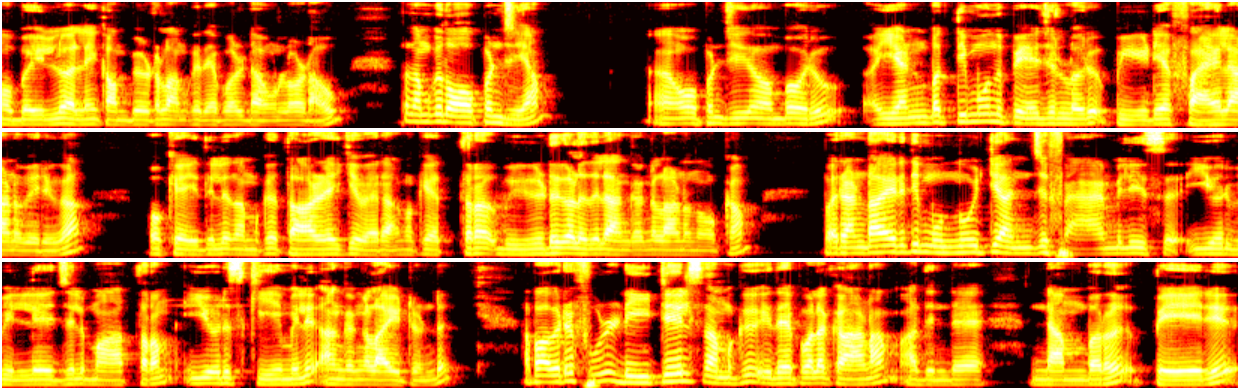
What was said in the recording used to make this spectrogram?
മൊബൈലിലോ അല്ലെങ്കിൽ കമ്പ്യൂട്ടറിലോ നമുക്ക് ഇതേപോലെ ഡൗൺലോഡ് ആവും. അപ്പോൾ നമുക്കിത് ഓപ്പൺ ചെയ്യാം. ഓപ്പൺ ചെയ്യുമ്പോൾ ഒരു എൺപത്തിമൂന്ന് പേജുള്ളൊരു പി ഡി എഫ് ഫയലാണ് വരിക. ഓക്കെ ഇതിൽ നമുക്ക് താഴേക്ക് വരാം. നമുക്ക് എത്ര വീടുകൾ ഇതിൽ അംഗങ്ങളാണ് നോക്കാം. ഇപ്പോൾ രണ്ടായിരത്തി മുന്നൂറ്റി അഞ്ച് ഫാമിലീസ് ഈ ഒരു വില്ലേജിൽ മാത്രം ഈ ഒരു സ്കീമിൽ അംഗങ്ങളായിട്ടുണ്ട്. അപ്പോൾ അവരുടെ ഫുൾ ഡീറ്റെയിൽസ് നമുക്ക് ഇതേപോലെ കാണാം. അതിന്റെ നമ്പർ പേര്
